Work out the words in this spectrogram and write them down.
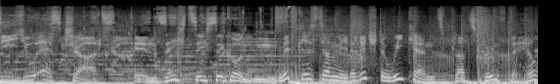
Die US-Charts in 60 Sekunden. Mit Christian Mederitsch, The Weekend, Platz 5, The Hill.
